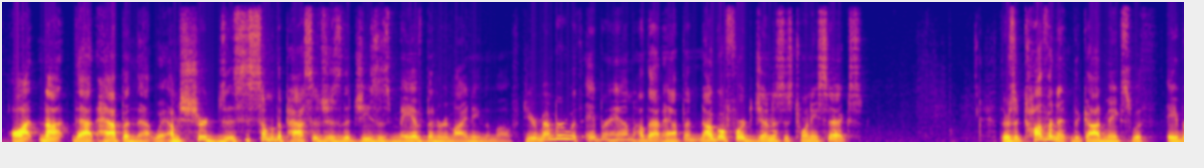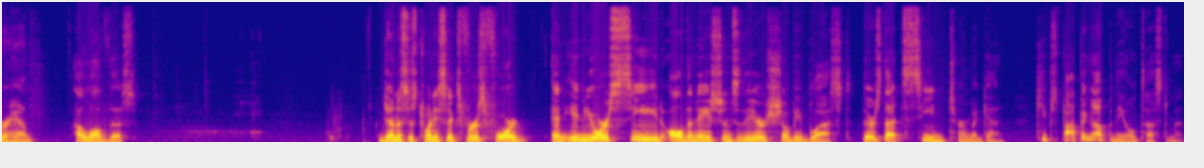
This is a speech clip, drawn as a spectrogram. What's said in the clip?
Ought not that happen that way? I'm sure this is some of the passages that Jesus may have been reminding them of. Do you remember with Abraham how that happened? Now go forward to Genesis 26. There's a covenant that God makes with Abraham. I love this. Genesis 26, verse 4 And in your seed all the nations of the earth shall be blessed. There's that seed term again. Keeps popping up in the Old Testament.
